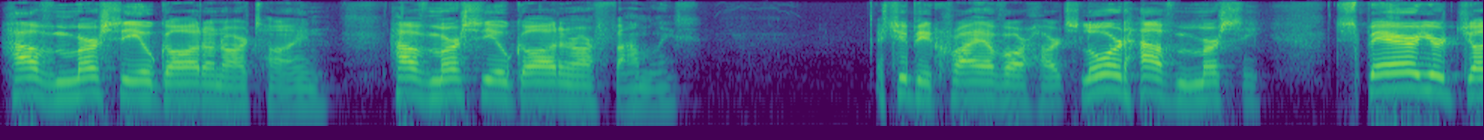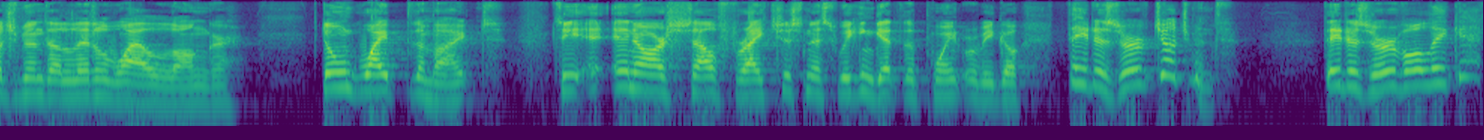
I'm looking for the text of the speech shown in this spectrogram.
Have mercy, O God, on our town. Have mercy, O God, on our families. It should be a cry of our hearts Lord, have mercy. Spare your judgment a little while longer. Don't wipe them out. See, in our self righteousness, we can get to the point where we go, they deserve judgment. They deserve all they get.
